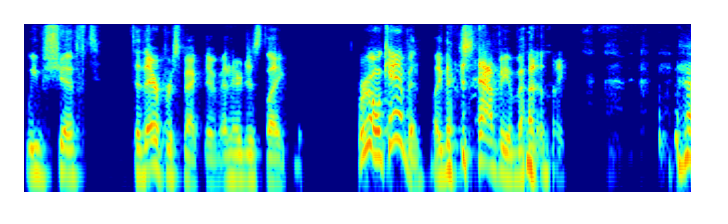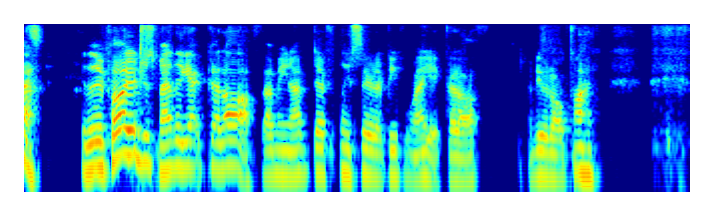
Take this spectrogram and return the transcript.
we shift to their perspective, and they're just like, "We're going camping." Like they're just happy about it. Like, yeah, they're probably just mad they got cut off. I mean, I've definitely stared at people when I get cut off. I do it all the time.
